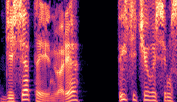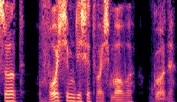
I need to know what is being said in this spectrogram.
10 января 1888 года.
